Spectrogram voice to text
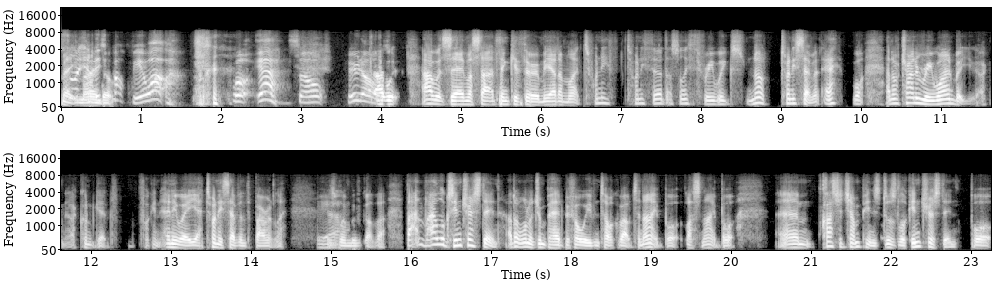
Make your mind this up. coffee or what? well, yeah. So who knows? I would, I would say, I started thinking through in my head, I'm like, 20, 23rd, that's only three weeks. No, 27th, eh? What? And I'm trying to rewind, but I, I couldn't get fucking. Anyway, yeah, 27th apparently is when we've got that. That that looks interesting. I don't want to jump ahead before we even talk about tonight, but last night, but um, Clash of Champions does look interesting, but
